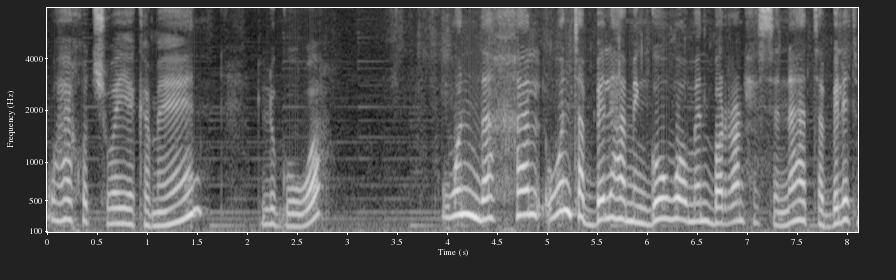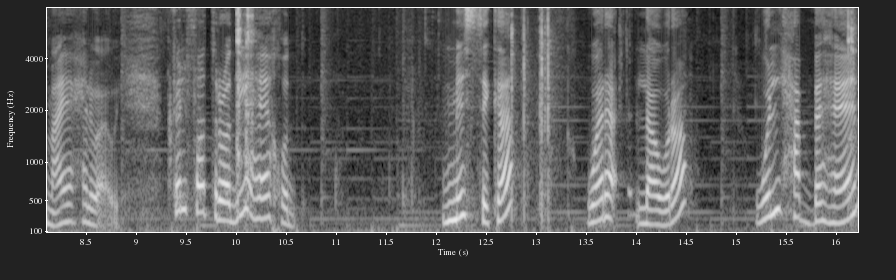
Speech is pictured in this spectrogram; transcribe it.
وهاخد شوية كمان لجوة وندخل ونتبلها من جوة ومن بره نحس إنها اتبلت معايا حلوة قوي في الفترة دي هاخد مستكة ورق لورا والحبهان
